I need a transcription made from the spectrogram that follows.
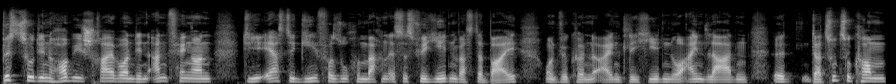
bis zu den Hobbyschreibern, den Anfängern, die erste Gehversuche machen. Es ist für jeden was dabei und wir können eigentlich jeden nur einladen, äh, dazu zu kommen,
